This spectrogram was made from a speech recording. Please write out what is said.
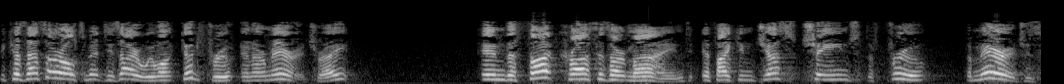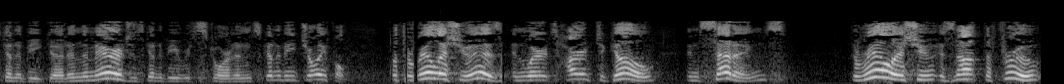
Because that's our ultimate desire. We want good fruit in our marriage, right? And the thought crosses our mind, if I can just change the fruit, the marriage is going to be good and the marriage is going to be restored and it's going to be joyful. But the real issue is, and where it's hard to go in settings, the real issue is not the fruit,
